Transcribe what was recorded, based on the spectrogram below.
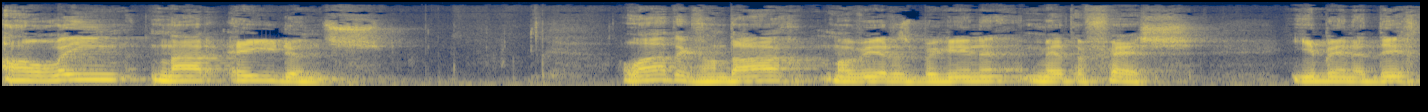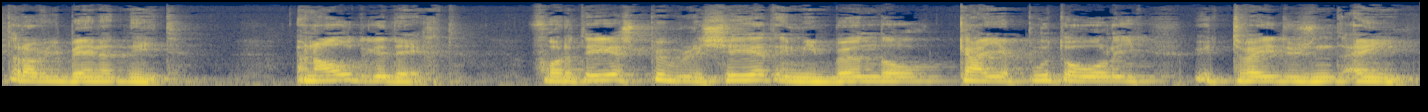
Alleen naar Edens. Laat ik vandaag maar weer eens beginnen met een vers. Je bent het dichter of je bent het niet. Een oud gedicht. Voor het eerst gepubliceerd in mijn bundel Kajapoetolie uit 2001.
